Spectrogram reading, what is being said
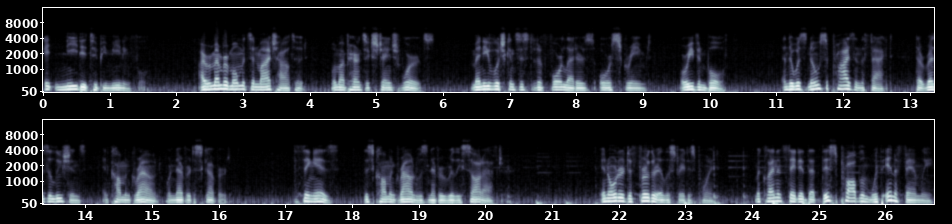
it needed to be meaningful. I remember moments in my childhood when my parents exchanged words, many of which consisted of four letters or screamed, or even both, and there was no surprise in the fact that resolutions and common ground were never discovered. The thing is, this common ground was never really sought after. In order to further illustrate his point, McLennan stated that this problem within a family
